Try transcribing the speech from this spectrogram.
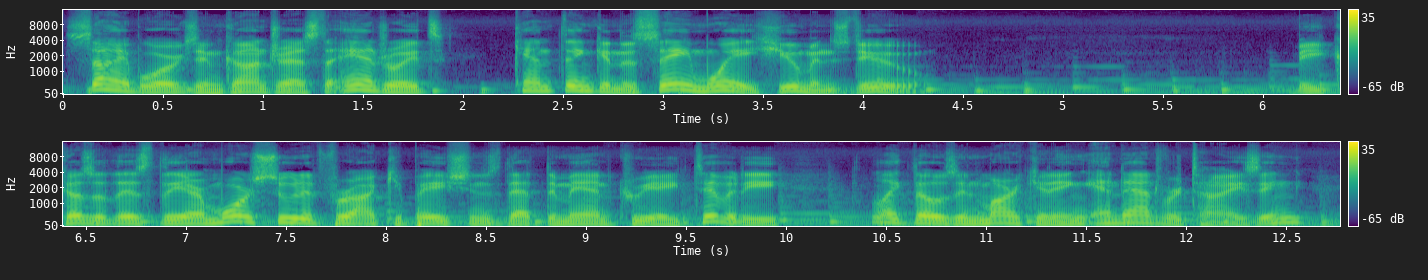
Cyborgs, in contrast to androids, can think in the same way humans do. Because of this, they are more suited for occupations that demand creativity, like those in marketing and advertising,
